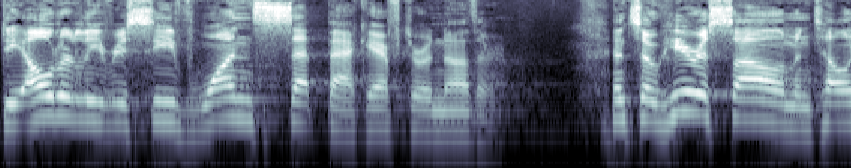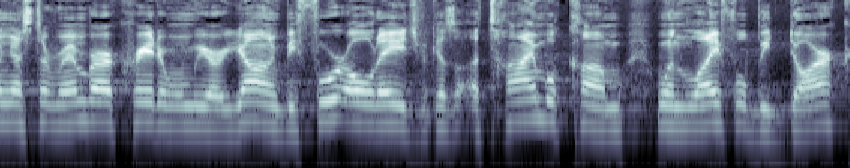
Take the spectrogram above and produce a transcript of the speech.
The elderly receive one setback after another. And so here is Solomon telling us to remember our Creator when we are young, before old age, because a time will come when life will be dark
